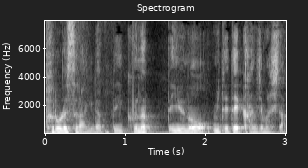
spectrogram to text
プロレスラーになっていくなっていうのを見てて感じました。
